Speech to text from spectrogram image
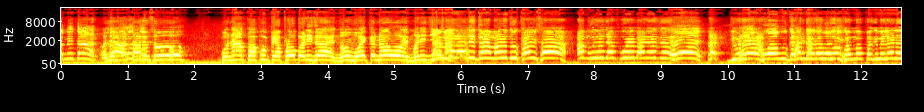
તમે તાર. અલે આ તારે તો ગોના પાપુ પેપડો બળી જાય. નોમ હોય કે ના હોય મરી આ મારા જાય લીધે અમારું દુખાય છે. આ મુરજ આ ફુએ બારે છે. એ, જીવડા જીવણિયા, હું ગડી તારો ફુઓ ગામમાં પગ મેલે ને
